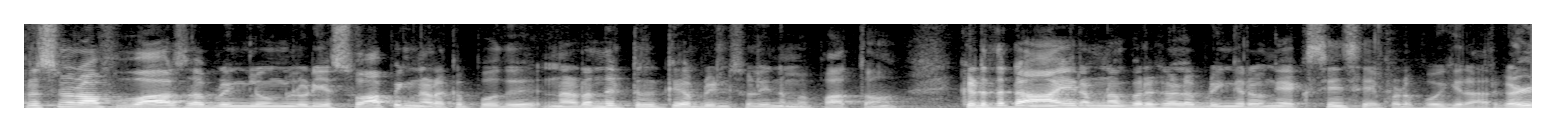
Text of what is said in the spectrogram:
prisoner of wars அப்படிங்கிறவங்களுடைய ஸ்வாப்பிங் நடக்க போது நடந்துட்டு இருக்கு அப்படின்னு சொல்லி நம்ம நம்ம பார்த்தோம். கிட்டத்தட்ட ஆயிரம் நபர்கள் அப்படிங்கிறவங்க எக்ஸ்சேஞ்ச் செய்யப்பட போகிறார்கள்.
